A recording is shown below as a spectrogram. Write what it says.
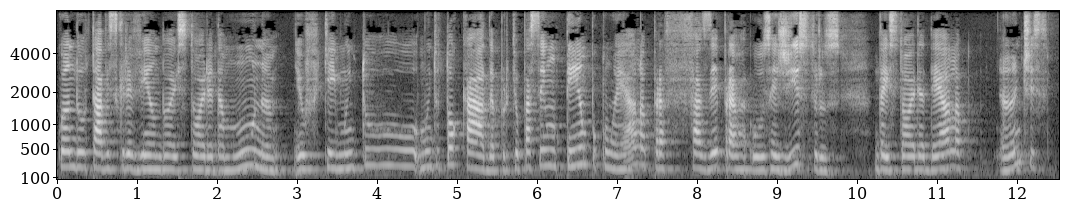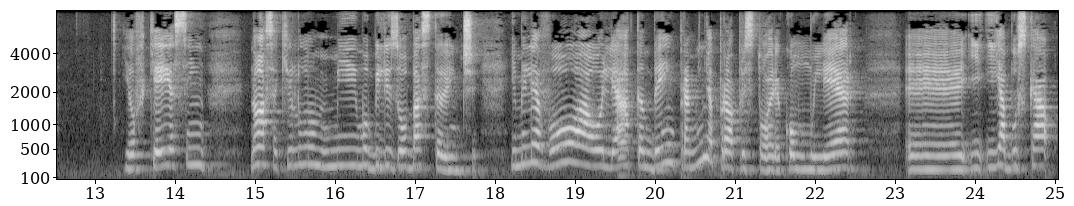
Quando estava escrevendo a história da Muna, eu fiquei muito muito tocada, porque eu passei um tempo com ela para fazer para os registros da história dela antes. E eu fiquei assim, nossa, aquilo me mobilizou bastante e me levou a olhar também para minha própria história como mulher é, e, e a buscar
